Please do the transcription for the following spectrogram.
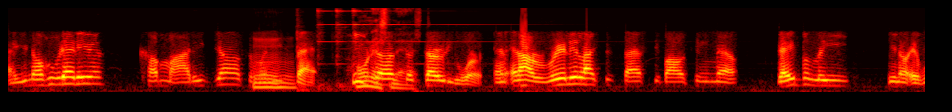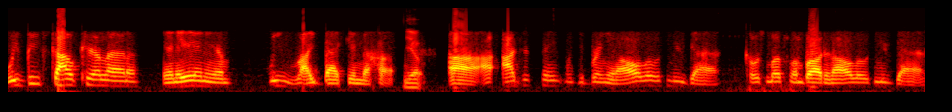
And you know who that is? Kamani Johnson when Mhm. he's back. He Hornet's does nest. the dirty work. And and I really like this basketball team now. They believe, you know, if we beat South Carolina and A and M, we right back in the hunt. Yep. Uh, I, I just think when you bring in all those new guys, Coach Musselman brought in all those new guys,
